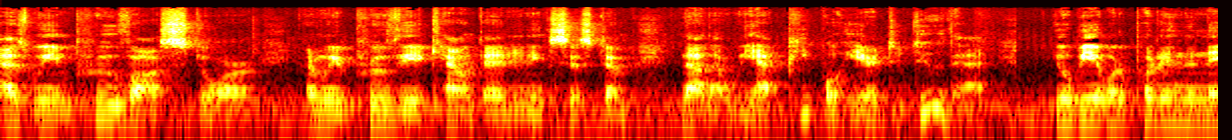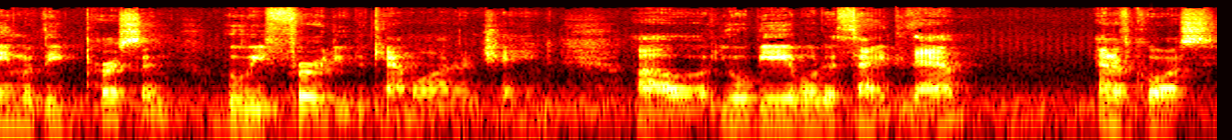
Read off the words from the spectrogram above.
as we improve our store and we improve the account editing system, now that we have people here to do that, you'll be able to put in the name of the person who referred you to Camelot Unchained. Uh, you'll be able to thank them, and of course,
